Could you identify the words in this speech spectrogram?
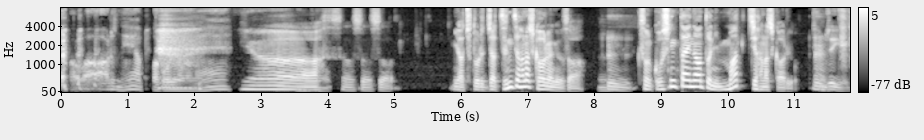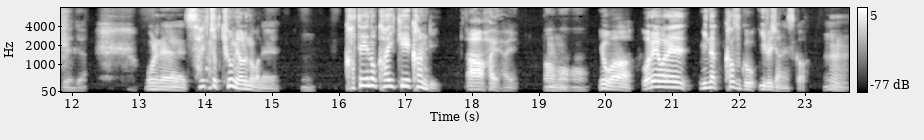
田川あるね、やっぱこういうのがね。いやうー、んそうそうそう。いや、ちょっと俺、じゃあ全然話変わるんやけどさ、う。うんん。そのご神体の後にマッチ話変わるよ。うん全然いいよ、全然。俺ね、最近ちょっと興味あるのがね、うん家庭の会計管理。ああ、はいはい。うんうん要は、我々みんな家族いるじゃないですか。うん。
